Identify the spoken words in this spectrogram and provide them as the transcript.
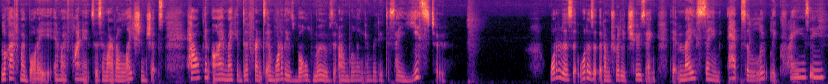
Look after my body and my finances and my relationships. How can I make a difference? And what are these bold moves that I'm willing and ready to say yes to? What it is that what is it that I'm truly choosing that may seem absolutely crazy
